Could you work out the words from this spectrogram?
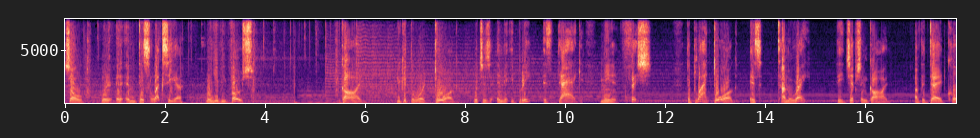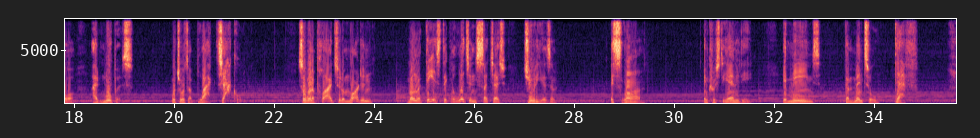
So when in, dyslexia, when you reverse God, you get the word dog, which is in the Ibrit is dag, meaning fish. The black dog is Tamuray, the Egyptian god of the dead called Anubis, which was a black jackal. So when applied to the modern monotheistic religions such as Judaism, Islam, and Christianity, it means the mental death.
